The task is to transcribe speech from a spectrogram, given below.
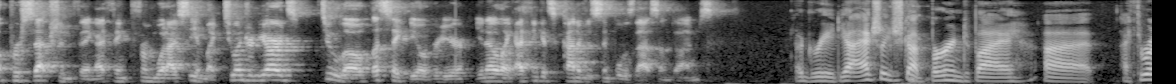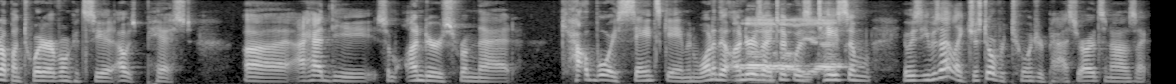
a perception thing. I think from what I've seen, like 200 yards, too low. Let's take the over here. You know, like I think it's kind of as simple as that sometimes. Agreed. Yeah, I actually just got burned by. Uh, I threw it up on Twitter. Everyone could see it. I was pissed. Uh, I had the some unders from that Cowboys Saints game, and one of the unders oh, I took oh, was yeah. Taysom. It was he was at like just over 200 pass yards, and I was like,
